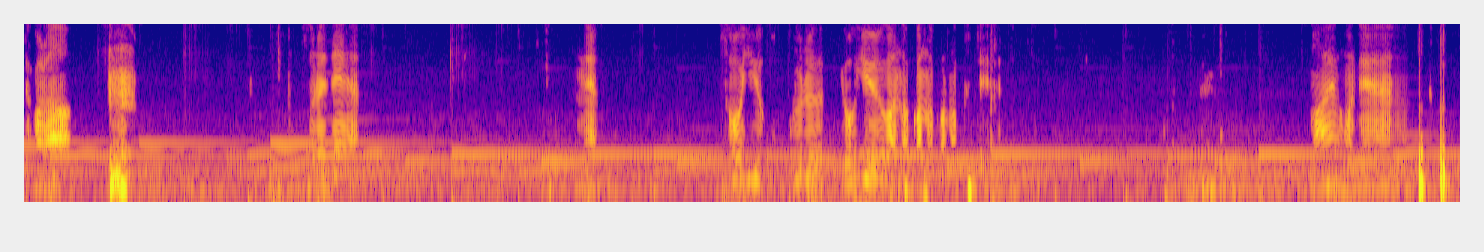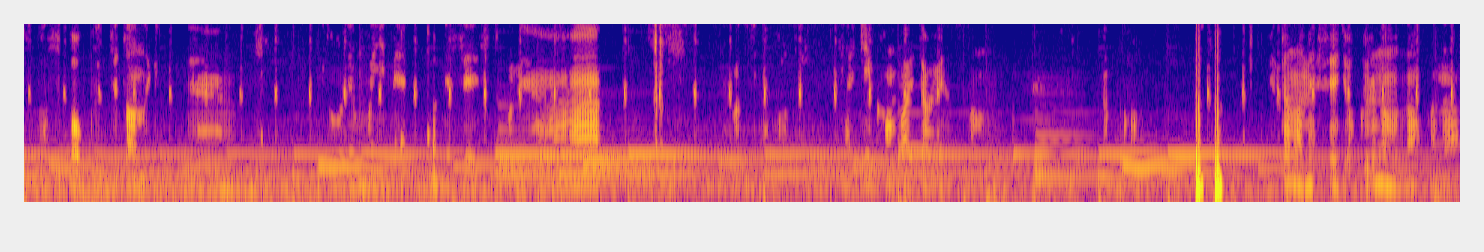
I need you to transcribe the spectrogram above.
だから それでねそういう送る余裕がなかなかなくて。前はねスパスパ送ってたんだけどね。でもいいね。メッセージとかね。なんか最近考えちゃうようになってたのなんか下手なメッセージ送るのもなんかな。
